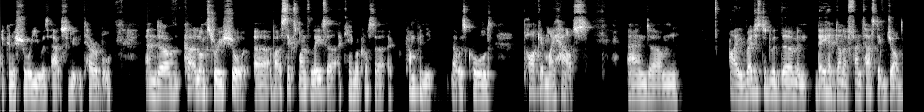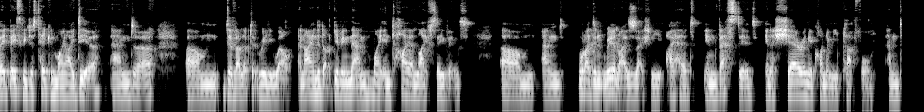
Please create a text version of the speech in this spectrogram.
I can assure you was absolutely terrible. And um, cut a long story short, uh, about six months later, I came across a, a, company that was called Park at My House. And um, I registered with them, and they had done a fantastic job. They'd basically just taken my idea and uh, um, developed it really well. And I ended up giving them my entire life savings. Um, and what I didn't realize is actually I had invested in a sharing economy platform. And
